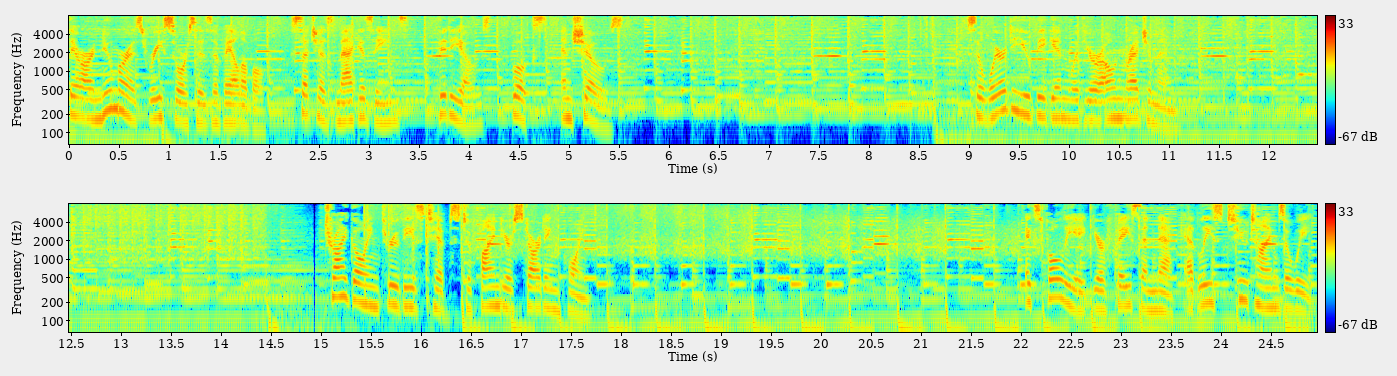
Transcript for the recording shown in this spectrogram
There are numerous resources available, such as magazines, videos, books, and shows. So where do you begin with your own regimen? Try going through these tips to find your starting point. Exfoliate your face and neck at least two times a week.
